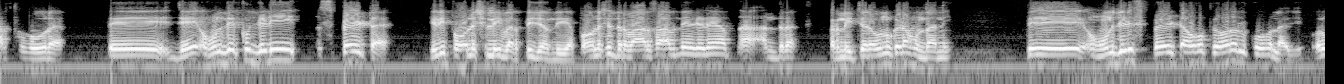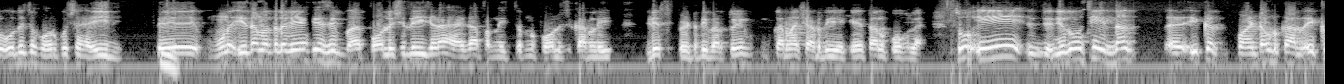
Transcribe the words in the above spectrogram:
ਅਰਥ ਹੋਰ ਹੈ। ਤੇ ਜੇ ਹੁਣ ਦੇਖੋ ਜਿਹੜੀ ਸਪਿਰਟ ਹੈ, ਜਿਹੜੀ ਪਾਲਿਸ਼ ਲਈ ਵਰਤੀ ਜਾਂਦੀ ਹੈ। ਪਾਲਿਸ਼ ਦਰਬਾਰ ਸਾਹਿਬ ਦੇ ਜਿਹੜੇ ਅੰਦਰ ਫਰਨੀਚਰ ਉਹਨੂੰ ਕਿਹੜਾ ਹੁੰਦਾ ਨਹੀਂ? ਤੇ ਹੁਣ ਜਿਹੜੀ ਸਪਿਰਟ ਹੈ ਉਹ ਪਿਓਰ ਅਲਕੋਹਲ ਹੈ ਜੀ, ਔਰ ਉਹਦੇ ਚ ਹੋਰ ਕੁਝ ਹੈ ਹੀ ਨਹੀਂ। ਤੇ ਹੁਣ ਇਹਦਾ ਮਤਲਬ ਇਹ ਹੈ ਕਿ ਅਸੀਂ ਪਾਲਿਸ਼ ਲਈ ਜਿਹੜਾ ਹੈਗਾ ਫਰਨੀਚਰ ਨੂੰ ਪਾਲਿਸ਼ ਕਰਨ ਲਈ ਜਿਹੜੇ ਸਪਿਰਟ ਦੀ ਵਰਤੋਂ ਕਰਨਾ ਛੱਡ ਦਈਏ ਕਿ ਇਹ ਤਾਂ ਅਲਕੋਹਲ ਹੈ। ਸੋ ਇਹ ਜਦੋਂ ਅਸੀਂ ਇਦਾਂ ਇੱਕ ਪੁਆਇੰਟ ਆਊਟ ਕਰ ਇੱਕ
